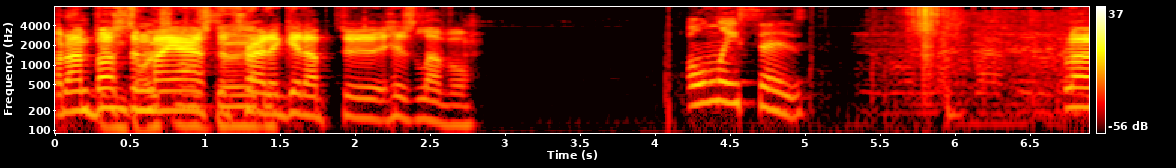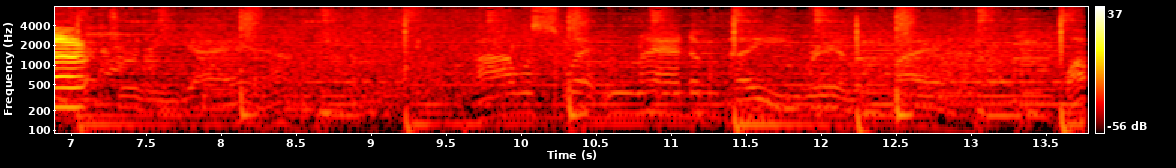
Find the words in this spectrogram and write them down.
But I'm busting my ass to try to get up to his level. Only Siz. Hello. Oh,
